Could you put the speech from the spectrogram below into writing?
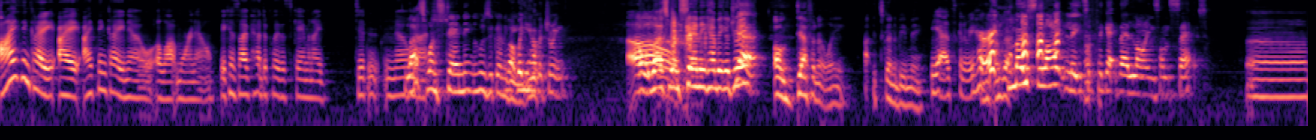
I think I, I I think I know a lot more now because I've had to play this game and I didn't know. Last much. one standing, who's it going to Well, be? when you have a drink. oh, last one standing having a drink? Yeah. Oh, definitely. It's going to be me. Yeah, it's gonna be her. Most likely to forget their lines on set. Uh,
